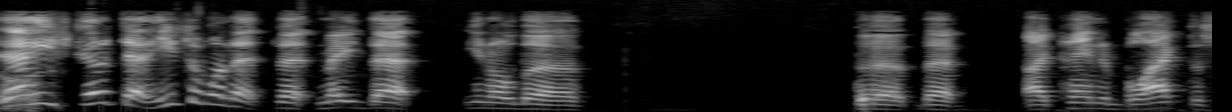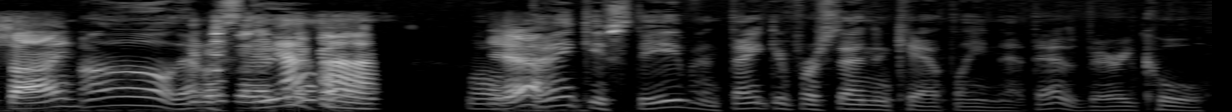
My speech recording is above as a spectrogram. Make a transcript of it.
Yeah, he's good at that. He's the one that, that made that. You know the the that I painted black the sign. Oh, that You was know that- yeah. Well, Yeah. thank you, Steve, and thank you for sending Kathleen that. That is very cool.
